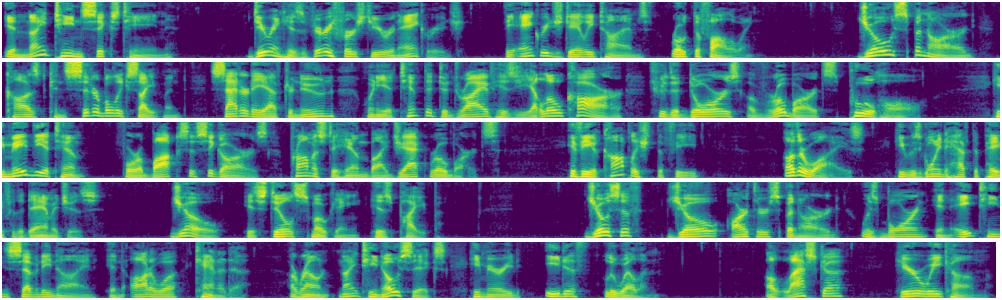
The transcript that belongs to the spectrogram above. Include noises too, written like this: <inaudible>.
In 1916, during his very first year in Anchorage, the Anchorage Daily Times wrote the following Joe Spenard caused considerable excitement Saturday afternoon when he attempted to drive his yellow car through the doors of Robarts Pool Hall. He made the attempt for a box of cigars promised to him by Jack Robarts. If he accomplished the feat, otherwise, he was going to have to pay for the damages. Joe is still smoking his pipe. Joseph Joe Arthur Spenard was born in 1879 in Ottawa, Canada. Around 1906, he married Edith Lewellyn. Alaska, here we come.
